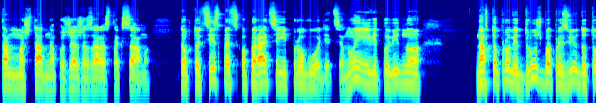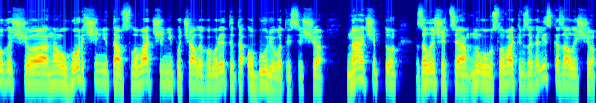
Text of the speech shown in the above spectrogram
Там масштабна пожежа зараз так само. Тобто ці спецоперації проводяться. Ну і відповідно. Нафтопровід Дружба призвів до того, що на Угорщині та в Словаччині почали говорити та обурюватися, що, начебто, залишиться. Ну у Словаків взагалі сказали, що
